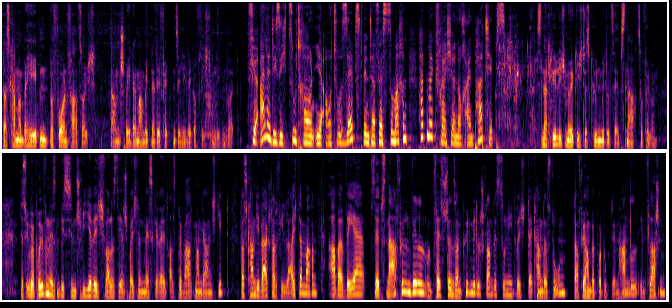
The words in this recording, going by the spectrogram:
Das kann man beheben, bevor ein Fahrzeug dann später mal mit einer defekten Zylinderkopfdichtung liegen bleibt. Für alle, die sich zutrauen, ihr Auto selbst winterfest zu machen, hat Mike Freche noch ein paar Tipps. Es ist natürlich möglich, das Kühlmittel selbst nachzufüllen. Das Überprüfen ist ein bisschen schwierig, weil es die entsprechenden Messgeräte als Privatmann gar nicht gibt. Das kann die Werkstatt viel leichter machen. Aber wer selbst nachfüllen will und feststellen, sein Kühlmittelstand ist zu niedrig, der kann das tun. Dafür haben wir Produkte im Handel in Flaschen.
